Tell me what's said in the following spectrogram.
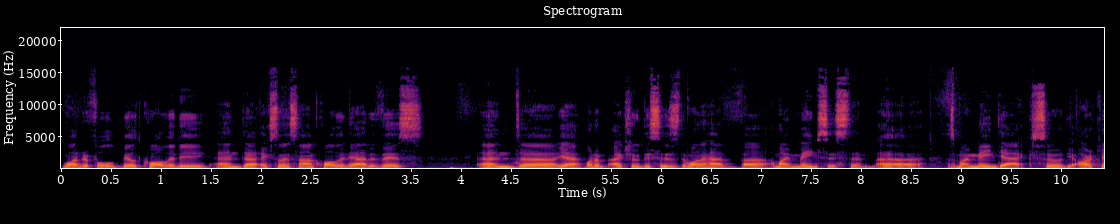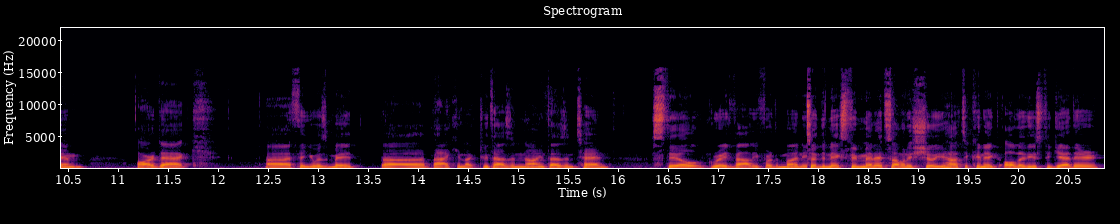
wonderful build quality and uh, excellent sound quality out of this. And uh, yeah, one of, actually this is the one I have uh, on my main system uh, as my main DAC. So the Arcam RDAC, I think it was made back in like 2009, 2010. Still great value for the money. So in the next few minutes, I'm going to show you how to connect all of these together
